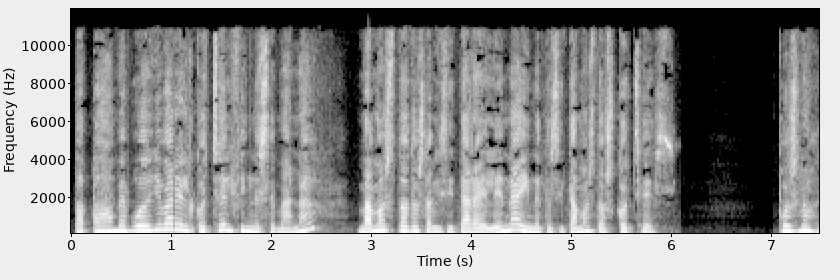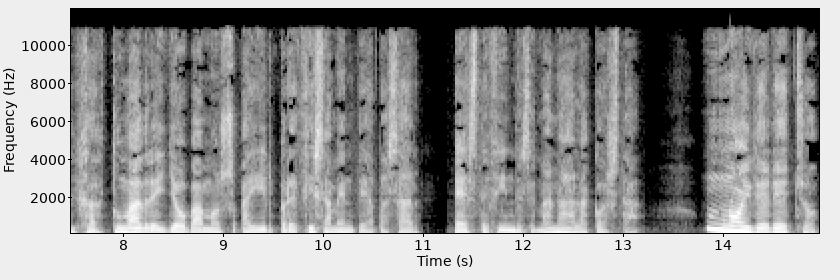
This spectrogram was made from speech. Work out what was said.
Papá, ¿me puedo llevar el coche el fin de semana? Vamos todos a visitar a Elena y necesitamos dos coches. Pues no, hija, tu madre y yo vamos a ir precisamente a pasar este fin de semana a la costa. No hay derecho.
